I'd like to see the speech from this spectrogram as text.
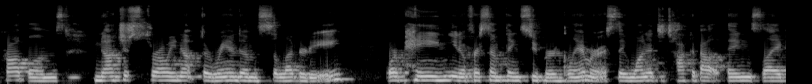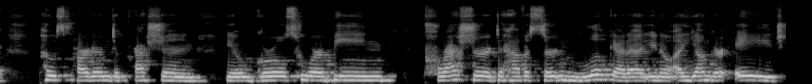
problems, not just throwing up the random celebrity or paying, you know, for something super glamorous. They wanted to talk about things like postpartum depression, you know, girls who are being pressured to have a certain look at a, you know, a younger age,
